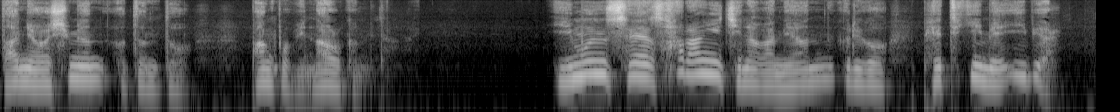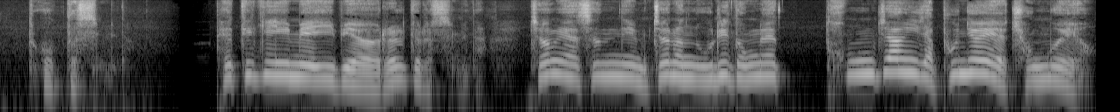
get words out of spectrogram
다녀오시면 어떤 또 방법이 나올 겁니다. 이문세 사랑이 지나가면 그리고 패티김의 이별 두 곡 듣습니다. 패티김의 이별을 들었습니다. 정혜선님 저는 우리 동네 통장이자 부녀의 총무예요.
